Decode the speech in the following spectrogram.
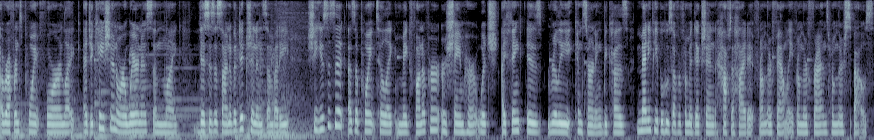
a reference point for like education or awareness and like this is a sign of addiction in somebody, she uses it as a point to like make fun of her or shame her, which I think is really concerning because many people who suffer from addiction have to hide it from their family, from their friends, from their spouse.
